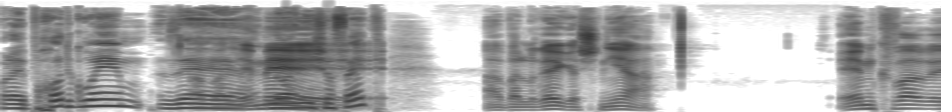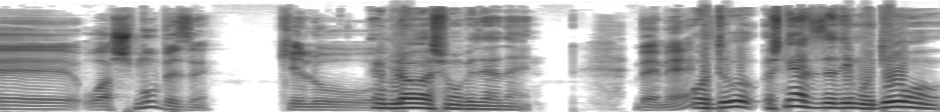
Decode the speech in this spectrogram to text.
אולי פחות גרועים, זה אבל הם, לא אני אה, שופט. אבל רגע, שנייה. הם כבר אה, הואשמו בזה. כאילו, הם לא רשמו בזה עדיין. באמת? הודו, שני הצדדים הודו,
